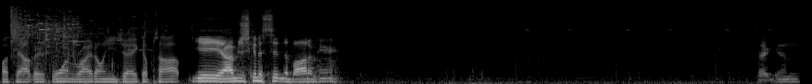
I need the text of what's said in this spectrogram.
Watch out, there's one right on you, Jake, up top. Yeah, yeah. I'm just gonna sit in the bottom here. That gun.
